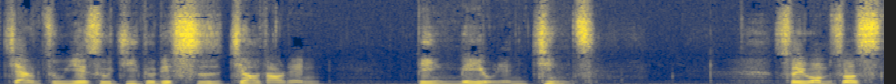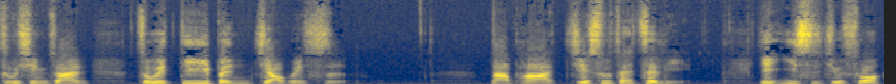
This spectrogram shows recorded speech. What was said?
讲主耶稣基督的事，教导人，并没有人禁止。所以我们说，《使徒行传》作为第一本教会史。哪怕结束在这里，也意思就是说，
